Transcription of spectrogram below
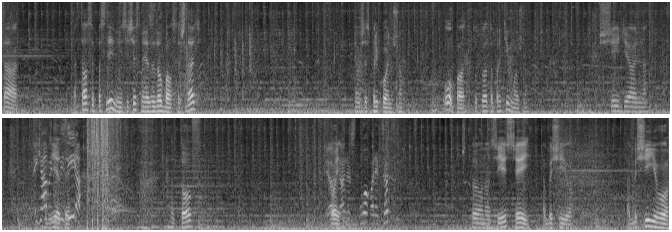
Так. Остался последний, если честно, я задолбался ждать. Я его сейчас прикончу. Опа, тут куда-то пройти можно. Вообще идеально. Где ты? Готов. Ой. Dem Schützen. Что у нас есть? Эй, обыщи его. Обыщи его.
